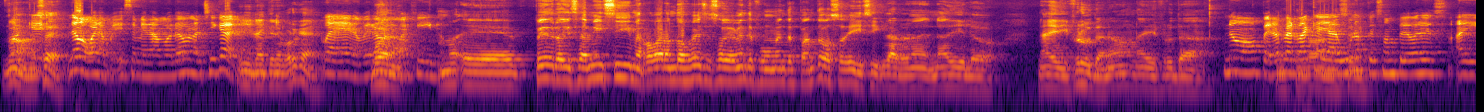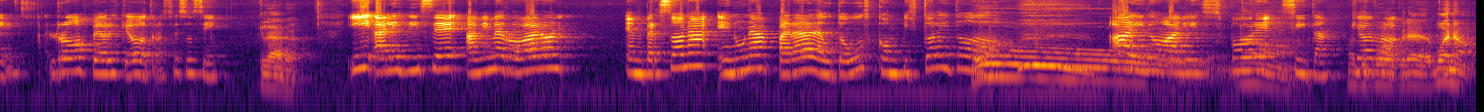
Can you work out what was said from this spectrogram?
No, no sé. No, bueno, pero dice, me enamoró de una chica. Y no tiene por qué. Bueno, pero me imagino. no, eh, Pedro dice a mí sí, me robaron dos veces, obviamente fue un momento espantoso. Y sí, claro, na- nadie lo. Nadie disfruta, ¿no? Nadie disfruta. No, pero es Este, verdad que hay algunos sí. que son peores, hay robos peores que otros, eso sí. Claro. Y Alice dice, a mí me robaron en persona en una parada de autobús con pistola y todo. Uh, Ay, no, Alice, pobrecita, no qué te horror. puedo creer. Bueno,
